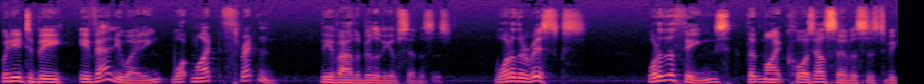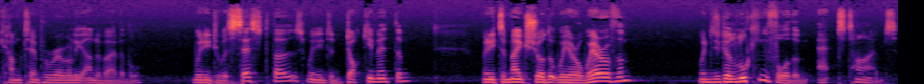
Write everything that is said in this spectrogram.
we need to be evaluating what might threaten the availability of services. What are the risks? What are the things that might cause our services to become temporarily unavailable? We need to assess those, we need to document them, we need to make sure that we are aware of them, we need to go looking for them at times.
